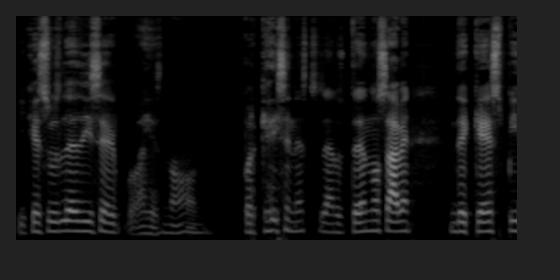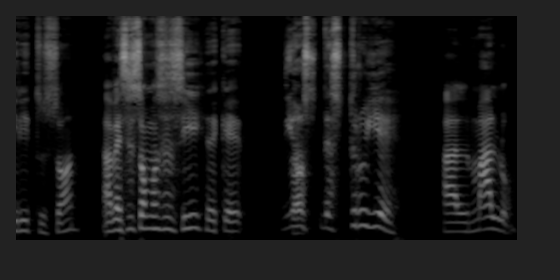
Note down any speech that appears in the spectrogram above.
Y Jesús le dice, no, ¿Por qué dicen esto? O sea, ustedes no saben de qué espíritu son. A veces somos así, de que Dios destruye al malo.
